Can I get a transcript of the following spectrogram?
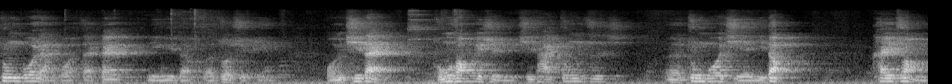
中国两国在该领域的合作水平。我们期待同方威视与其他中资呃中国企业一道，开创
